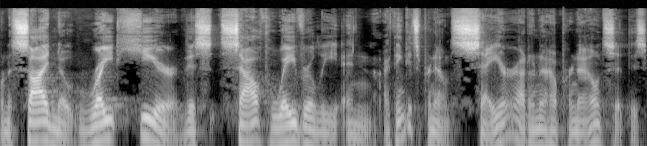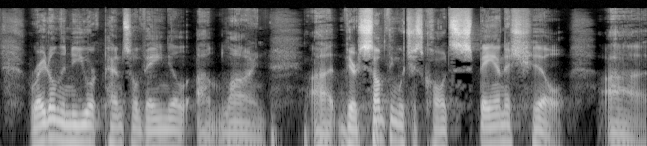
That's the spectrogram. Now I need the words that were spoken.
on a side note, right here, this South Waverly, and I think it's pronounced Sayer. I don't know how to pronounce it. This right on the New York Pennsylvania um, line. Uh, there's something which is called Spanish Hill. Uh,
